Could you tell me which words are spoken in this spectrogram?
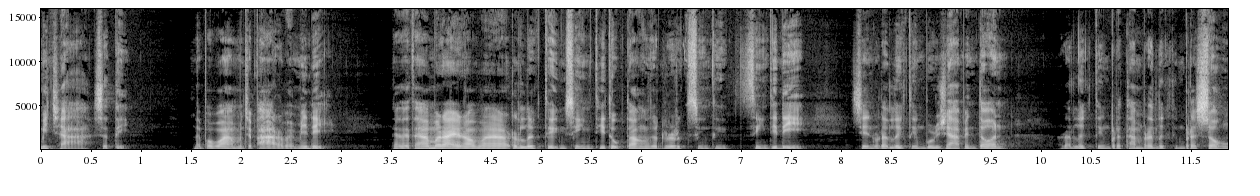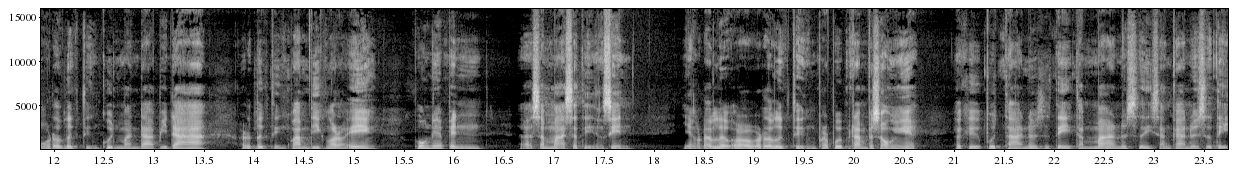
มิจฉาสตินะเพราะว่ามันจะพาเราไปไม่ดี แต่ถ้าเมื่อไรเรามาระลึกถึงสิ่งที่ถูกต้องระลึกถึงถึงสิ่งที่ดี เช่นระลึกถึงบุรุษาเป็นต้น ระลึกถึงพระธรรมระลึกถึงพระสงฆ์ระลึกถึงคุณมันดาบิดา ระลึกถึงความดีของเราเอง พวกนี้เป็นสมมาสติทั้งสิ้น อย่างระลึกเราระลึกถึงพระพุทธธรรมพระสงฆ์อย่างเงี้ยก็คือพุทธานุสติธรรมานุสติสังการนุสติ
